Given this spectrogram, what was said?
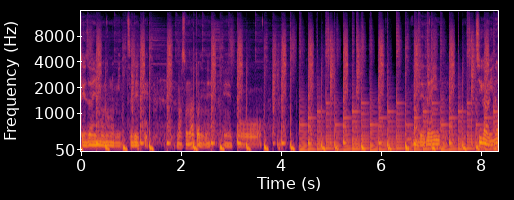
デザインものが3つ出て。まあその後にねえっ、とデザイン違いの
